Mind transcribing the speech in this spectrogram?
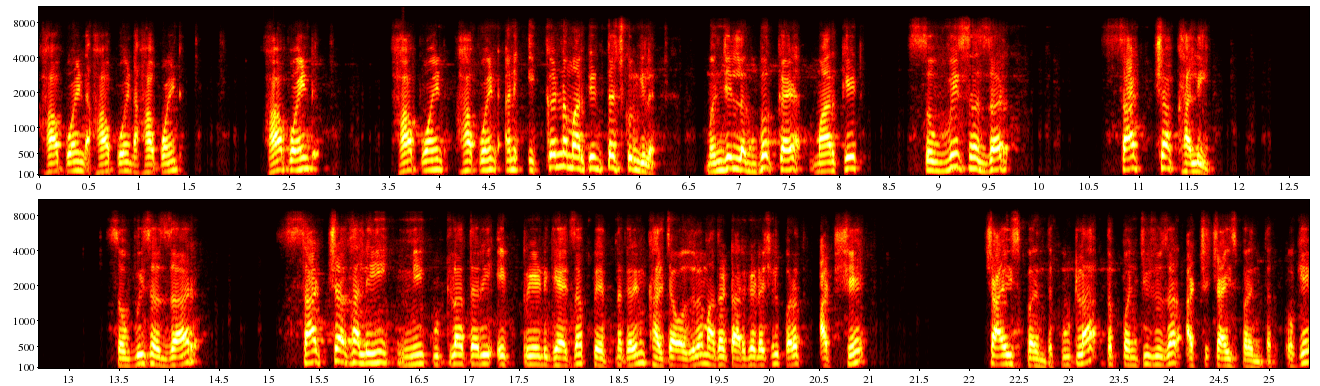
हा पॉइंट हा पॉइंट हा पॉइंट हा पॉइंट हा पॉइंट हा पॉइंट आणि इकडनं मार्केट टच करून गेलं. म्हणजे लगभग काय? मार्केट सव्वीस हजार साठच्या खाली. सव्वीस हजार साठच्या खाली मी कुठला तरी एक ट्रेड घ्यायचा प्रयत्न करेन. खालच्या बाजूला माझा टार्गेट असेल परत आठशे चाळीस पर्यंत. कुठला? तर पंचवीस हजार आठशे चाळीस पर्यंत. ओके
